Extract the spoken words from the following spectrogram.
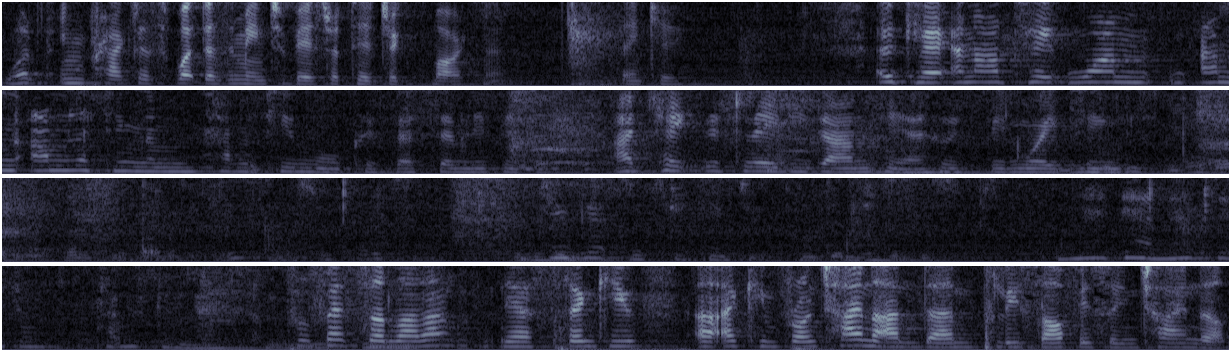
What? In practice, what does it mean to be a strategic partner? Thank you. Okay, and I'll take one. I'm, I'm letting them have a few more because there's so many people. I take this lady down here who's been waiting. Did you get the strategic? No, yeah, nobody's asked. I was going to ask you. Professor Lala, yes, thank you. Uh, I came from China and I'm police officer in China.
